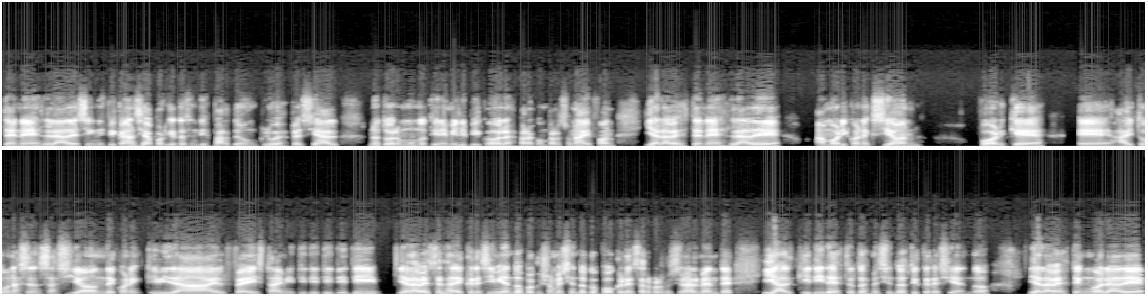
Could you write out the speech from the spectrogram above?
Tenés la de significancia, porque te sentís parte de un club especial. No todo el mundo tiene mil y pico dólares para comprarse un iPhone. Y a la vez tenés la de amor y conexión, porque eh, hay toda una sensación de conectividad, el FaceTime y ti, y a la vez es la de crecimiento, porque yo me siento que puedo crecer profesionalmente y adquirir esto, entonces me siento que estoy creciendo, y a la vez tengo la de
